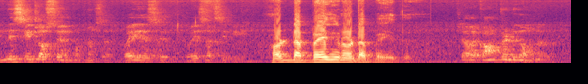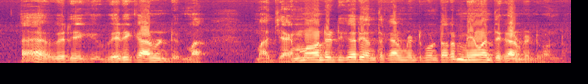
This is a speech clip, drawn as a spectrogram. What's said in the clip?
ఎన్ని సీట్లు వస్తాయి అనుకుంటున్నారు సార్? వైఎస్ఆర్సీపీకి? నూట డెబ్బై ఐదు నూట డెబ్బై ఐదు. చాలా కాన్ఫిడెంట్గా ఉన్నారు. వెరీ వెరీ కాన్ఫిడెంట్ మా మా జగన్మోహన్ రెడ్డి గారు ఎంత కాన్ఫిడెంట్గా ఉంటారో మేము అంతే కాన్ఫిడెంట్గా ఉంటాం.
